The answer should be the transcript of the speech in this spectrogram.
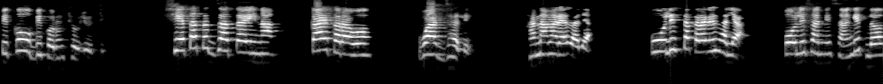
पिकं उभी करून ठेवली होती. शेतातच जाता येईना. काय करावं? वाद झाले. हाणामाऱ्या झाल्या. पोलीस तक्रारी झाल्या. पोलिसांनी सांगितलं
